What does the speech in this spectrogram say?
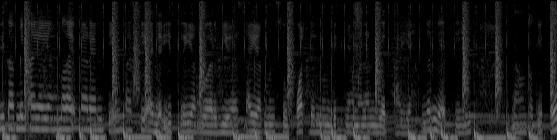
di samping ayah yang melek parenting, pasti ada istri yang luar biasa yang mensupport dan memberi kenyamanan buat ayah. Bener gak sih? Nah, untuk itu,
